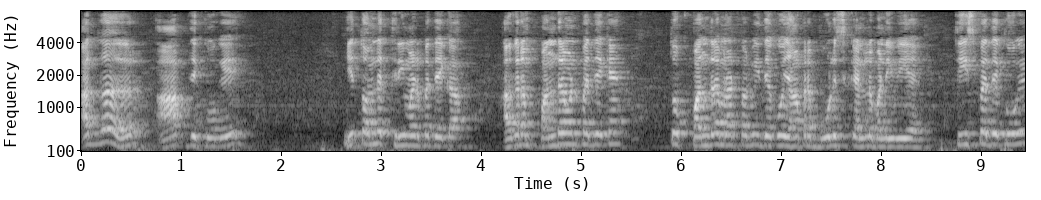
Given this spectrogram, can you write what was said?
अगर आप देखोगे, ये तो हमने थ्री मिनट पर देखा, अगर हम पंद्रह मिनट पर देखें तो पंद्रह मिनट पर भी देखो यहाँ पर बुलिस कैंडल बनी हुई है। तीस पर देखोगे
